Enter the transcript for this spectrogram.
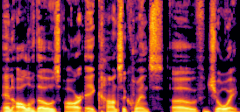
And all of those are a consequence of joy.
